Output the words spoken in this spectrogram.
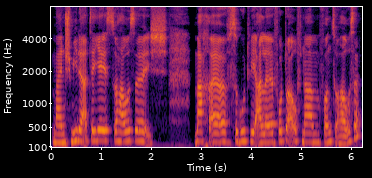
mein Schmiedeatelier ist zu Hause. Ich mache äh, so gut wie alle Fotoaufnahmen von zu Hause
